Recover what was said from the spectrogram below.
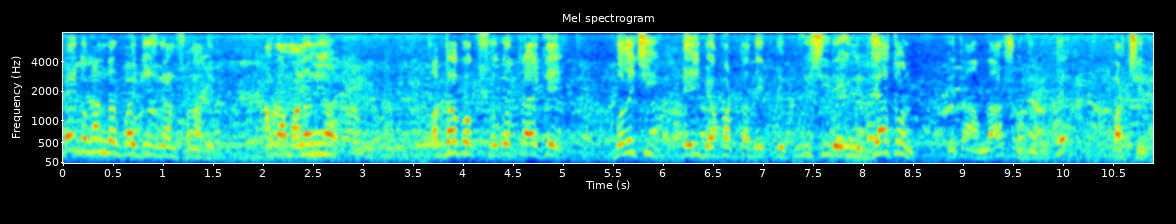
সেই দোকানদার পঁয়ত্রিশ গ্রাম সোনা দেবে? আমরা মাননীয় অধ্যাপক সৌগত রায়কে বলেছি, এই ব্যাপারটা দেখতে পুলিশের এই নির্যাতন, এটা আমরা আর সহ্য করতে পারছি না।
